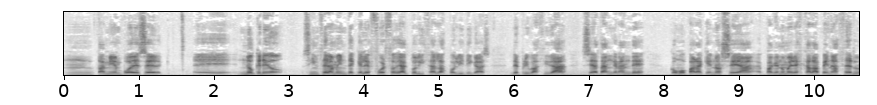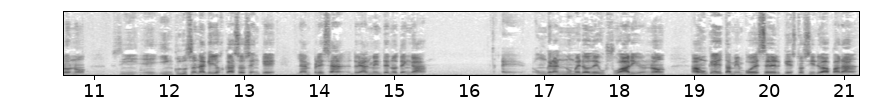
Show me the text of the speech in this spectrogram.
mm, también puede ser... Eh, no creo, sinceramente, que el esfuerzo de actualizar las políticas de privacidad sea tan grande como para que no sea, para que no merezca la pena hacerlo, ¿no? Eh, incluso en aquellos casos en que la empresa realmente no tenga un gran número de usuarios, ¿no? Aunque también puede ser que esto sirva para,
